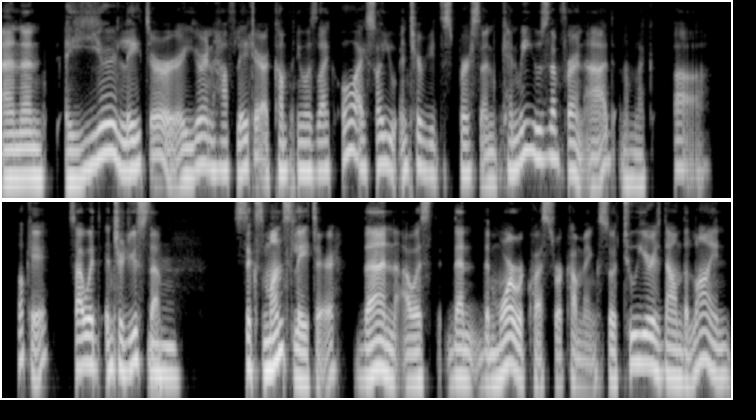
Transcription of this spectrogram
And then a year later, or a year and a half later, a company was like, Oh, I saw you interviewed this person. Can we use them for an ad? And I'm like, Ah, okay. So I would introduce them Mhm. six months later then i was then the more requests were coming so two years down the line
